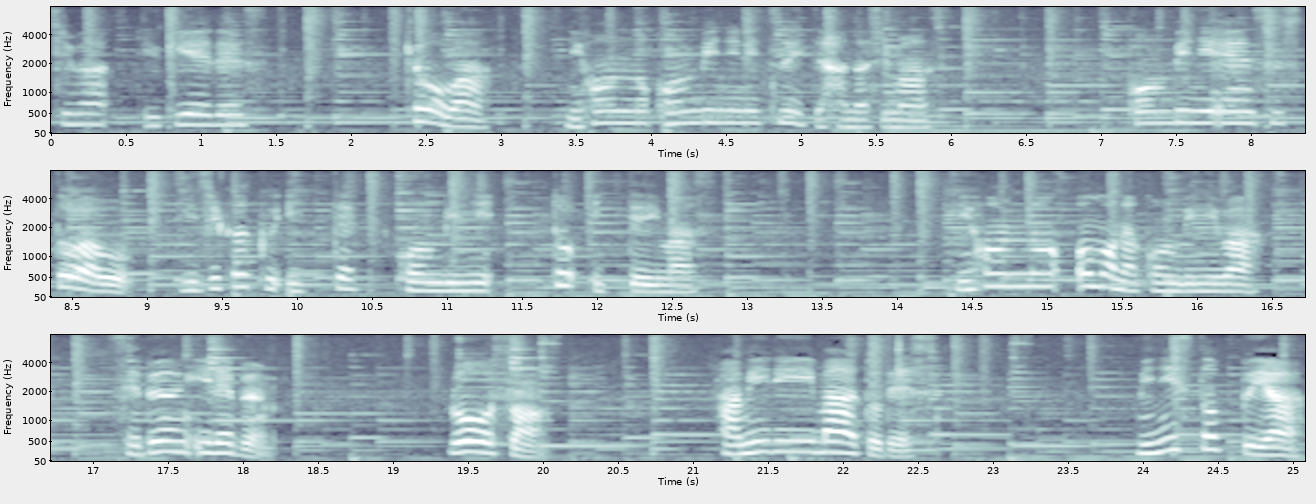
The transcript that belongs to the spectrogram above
ちは、ゆきえです。今日は日本のコンビニについて話します。コンビニエンスストアを短く言ってコンビニと言っています。日本の主なコンビニはセブンイレブン、ローソン、ファミリーマートです。ミニストップや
